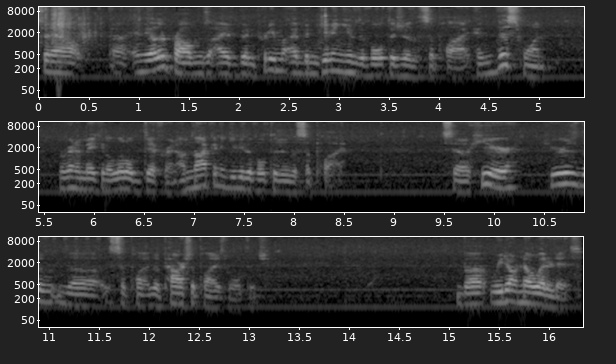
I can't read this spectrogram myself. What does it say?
So now, uh, in the other problems, I've been pretty. I've been giving you the voltage of the supply. In this one, we're going to make it a little different. I'm not going to give you the voltage of the supply. So here, here's the the supply, the power supply's voltage. But we don't know what it is.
